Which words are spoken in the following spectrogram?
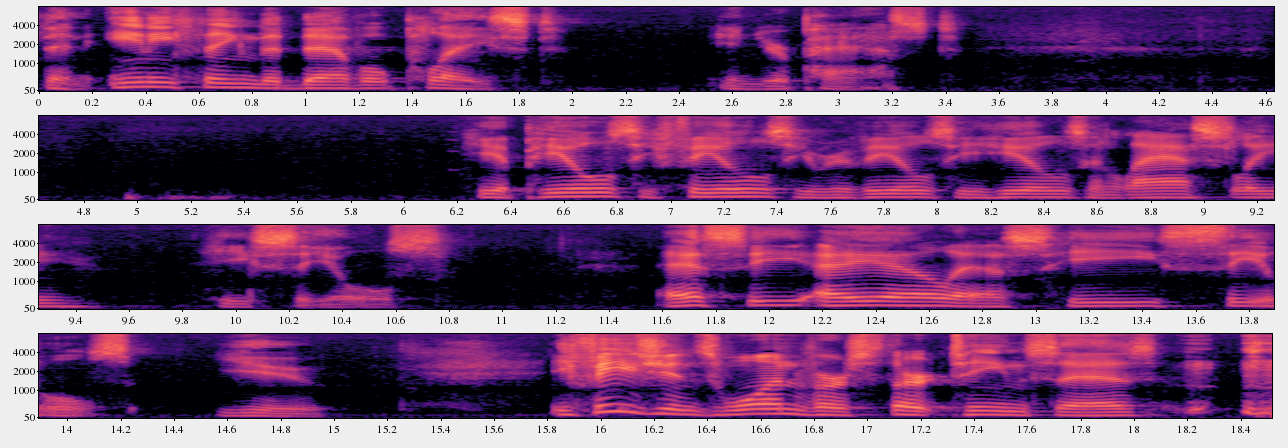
than anything the devil placed in your past. He appeals, he feels, he reveals, he heals, and lastly, he seals. S E A L S, he seals you. Ephesians 1, verse 13 says,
